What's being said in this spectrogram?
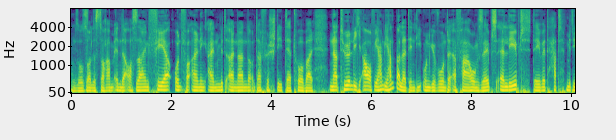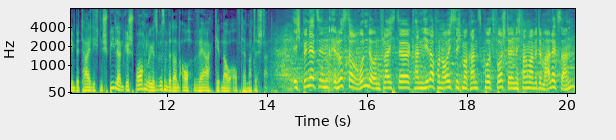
Und so soll es doch am Ende auch sein. Fair und vor allen Dingen ein Miteinander und dafür steht der Torball natürlich auch. Wie haben die Handballer denn die ungewohnte Erfahrung selbst erlebt? David hat mit den beteiligten Spielern gesprochen und jetzt wissen wir dann auch, wer genau auf der Matte stand. Ich bin jetzt in illustrer Runde und vielleicht äh, kann jeder von euch sich mal ganz kurz vorstellen. Ich fange mal mit dem Alex an.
